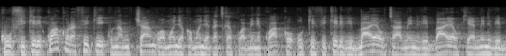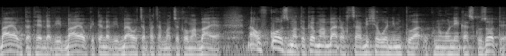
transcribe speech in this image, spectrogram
Kufikiri kwako rafiki kuna mchango wa moja kwa moja katika kuamini kwako. Ukifikiri vibaya utaamini vibaya. Ukiamini vibaya utatenda vibaya. Ukitenda vibaya utapata matokeo mabaya. Na of course matokeo mabaya atakusababisha huwe ni mtu kunungunika siku zote.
